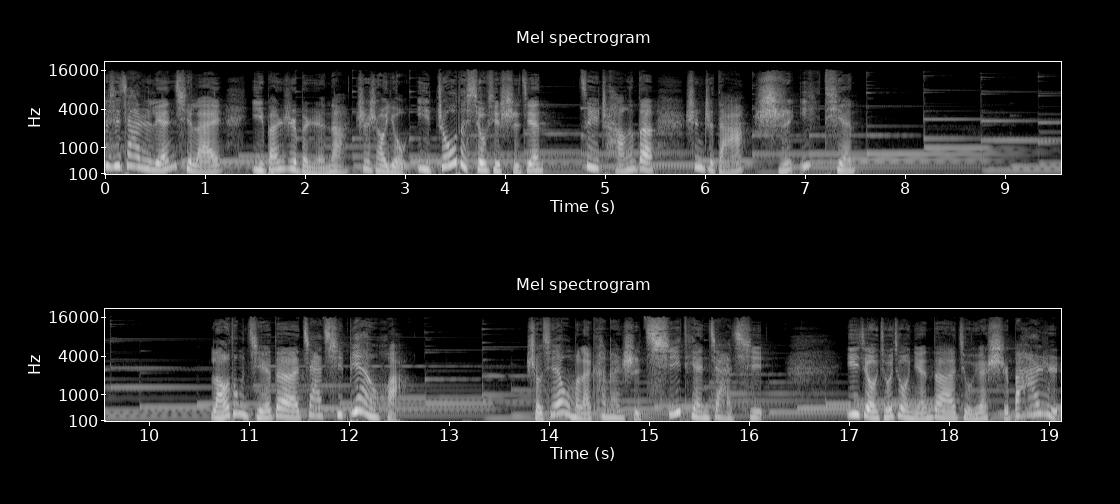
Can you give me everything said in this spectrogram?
这些假日连起来，一般日本人呐至少有一周的休息时间，最长的甚至达十一天。劳动节的假期变化，首先我们来看看是七天假期。一九九九年的九月十八日，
